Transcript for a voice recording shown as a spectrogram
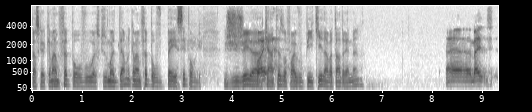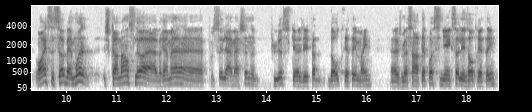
parce que comment vous faites pour vous, excuse-moi le terme, comment vous faites pour vous pacer, pour juger quand est-ce qu'il va falloir vous piquer dans votre entraînement? ben, oui, c'est ça. Ben moi, je commence là à vraiment pousser la machine plus que j'ai fait d'autres étés même. je me sentais pas si bien que ça les autres étés.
